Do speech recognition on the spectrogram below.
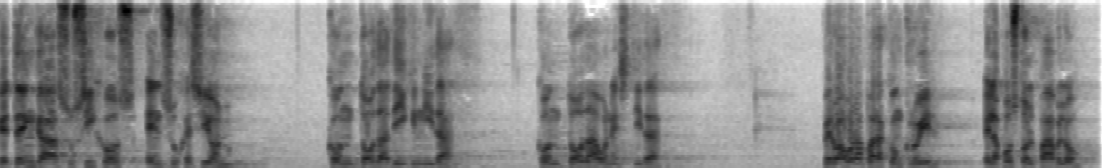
que tenga a sus hijos en sujeción con toda dignidad, con toda honestidad. Pero ahora para concluir, el apóstol Pablo,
